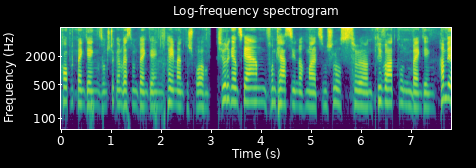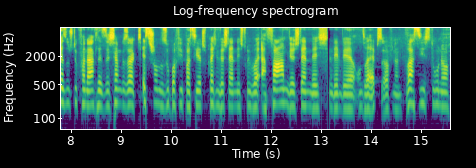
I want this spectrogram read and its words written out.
Corporate Banking, so ein Stück Investment Banking, Payment gesprochen. Ich würde ganz gern von Kerstin nochmal zum Schluss Abschluss hören, Privatkundenbanking, haben wir ja so ein Stück vernachlässigt, haben gesagt, ist schon super viel passiert, sprechen wir ständig drüber, erfahren wir ständig, indem wir unsere Apps öffnen. Was siehst du noch?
